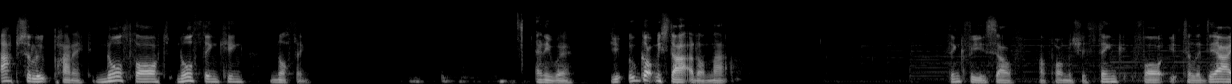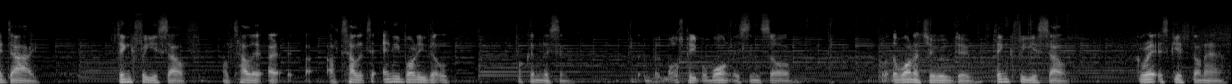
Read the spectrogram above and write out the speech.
absolute panic. No thought, no thinking, nothing. Anyway, who got me started on that? Think for yourself. I promise you. Think for till the day I die. Think for yourself. I'll tell it. Uh, uh, I'll tell it to anybody that'll fucking listen. But most people won't listen. So, but the one or two who do, think for yourself. Greatest gift on earth.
